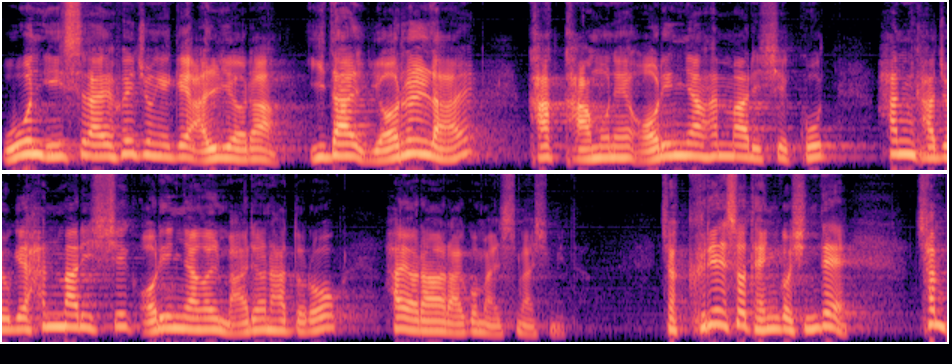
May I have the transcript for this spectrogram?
온 이스라엘 회중에게 알리어라. 이달 열흘날 각 가문의 어린 양 한 마리씩 곧 한 가족의 한 마리씩 어린 양을 마련하도록 하여라라고 말씀하십니다. 자, 그래서 된 것인데 참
